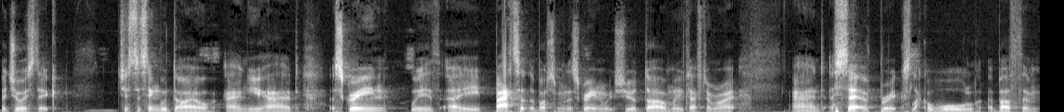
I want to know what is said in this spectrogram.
a joystick. Just a single dial, and you had a screen with a bat at the bottom of the screen, which your dial moved left and right, and a set of bricks, like a wall above them,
